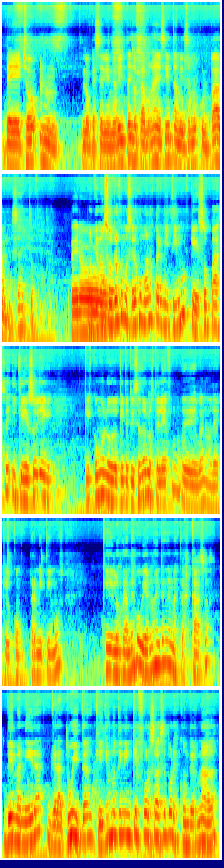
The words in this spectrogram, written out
De hecho, lo que se viene ahorita y lo que vamos a decir también somos culpables. Exacto. Pero Porque nosotros como seres humanos permitimos que eso pase y que eso llegue. Que es como lo que te estoy diciendo de los teléfonos, eh, bueno, de que permitimos que los grandes gobiernos entren en nuestras casas de manera gratuita, que ellos no tienen que esforzarse por esconder nada,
